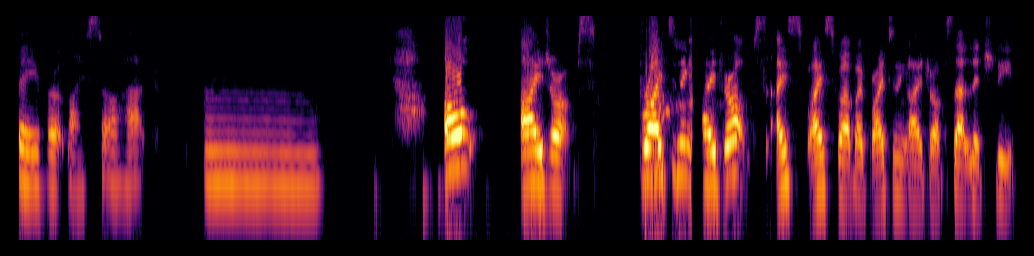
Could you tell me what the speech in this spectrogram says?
favorite lifestyle hack. Um, oh, eye drops, brightening eye drops. I, I swear by brightening eye drops. That literally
